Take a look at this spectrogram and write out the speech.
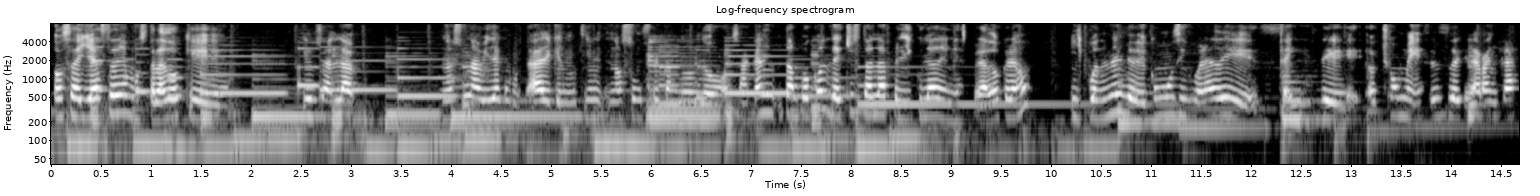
O sea, ya está demostrado que, que, o sea, la, no es una vida como tal, que no, tiene, no sufre cuando lo sacan. Tampoco, de hecho, está la película de Inesperado, creo, y ponen el bebé como si fuera de seis, de ocho meses, de que le arranca.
